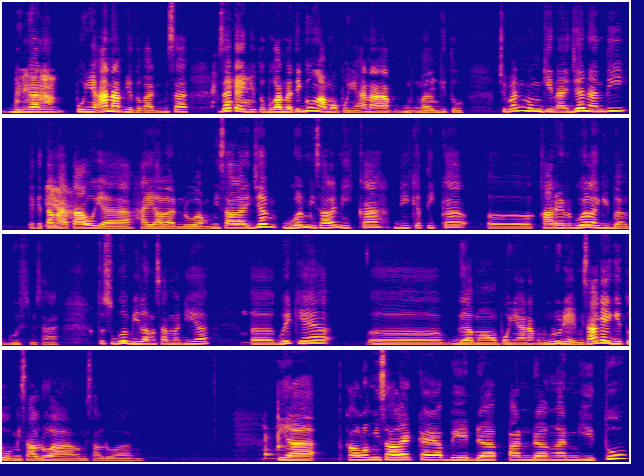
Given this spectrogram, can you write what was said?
dengan punya anak gitu kan. Misal, misal kayak gitu. Bukan berarti gue nggak mau punya anak, nggak gitu. Cuman mungkin aja nanti ya kita nggak Iya. tahu ya hayalan doang. Misal aja gue misalnya nikah di ketika eh, karir gue lagi bagus misalnya. Terus gue bilang sama dia, "Eh, gue kayak eh, gak mau punya anak dulu deh. Misal kayak gitu, misal doang, misal doang. Ya kalau misalnya kayak beda pandangan gitu,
